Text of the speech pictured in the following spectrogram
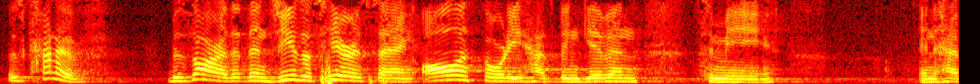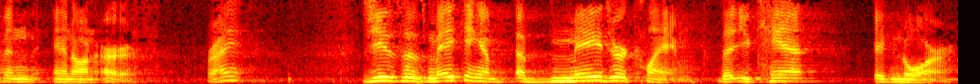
It was kind of bizarre that then Jesus here is saying, All authority has been given to me in heaven and on earth, right? Jesus is making a, a major claim that you can't ignore.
